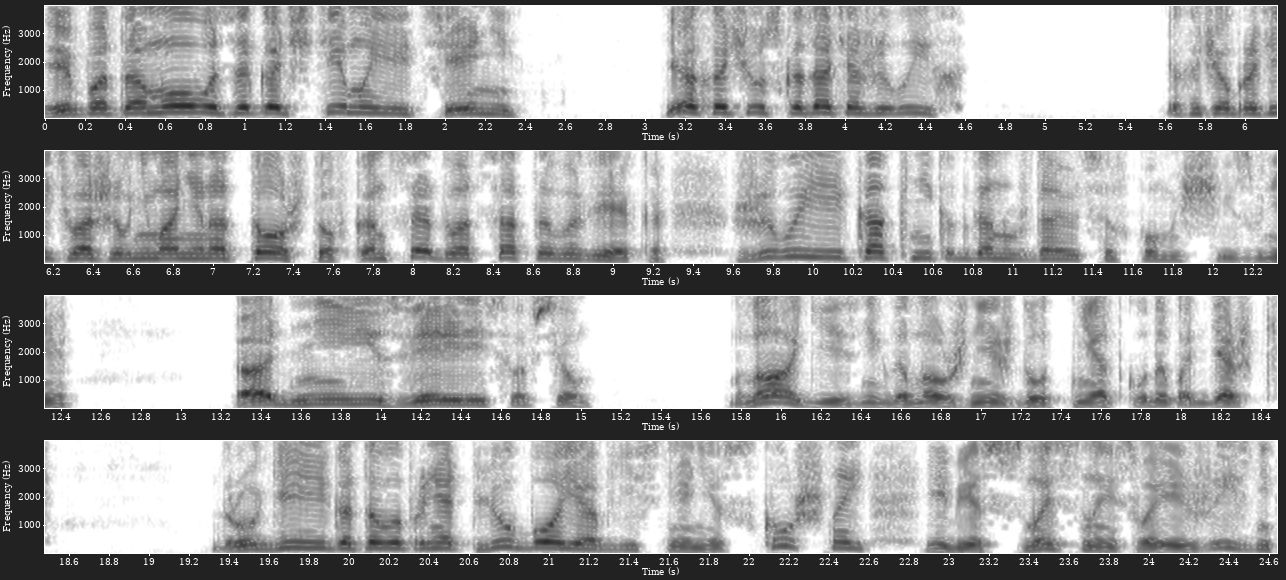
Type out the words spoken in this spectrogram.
И потому, высокочтимые тени, я хочу сказать о живых. Я хочу обратить ваше внимание на то, что в конце двадцатого века живые как никогда нуждаются в помощи извне. Одни изверились во всем. Многие из них давно уж не ждут ниоткуда поддержки. Другие готовы принять любое объяснение скучной и бессмысленной своей жизни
